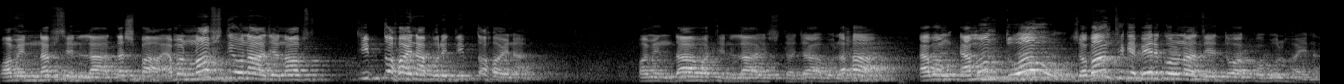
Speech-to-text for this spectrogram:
অমিন নফসিন লা তসবা এমন নফস দিও না যে নফস তৃপ্ত হয় না, পরিতৃপ্ত হয় না। অমিন দাওয়াতিন লা ইস্তাজাবু লাহা। এবং এমন দোয়াও জবান থেকে বের করো না যে দোয়া কবুল হয় না।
